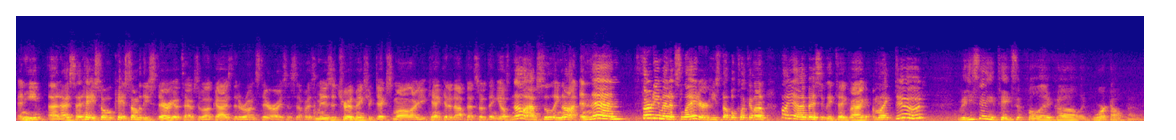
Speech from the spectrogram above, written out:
And he and I said, hey, so okay, some of these stereotypes about guys that are on steroids and stuff. I mean, is it true it makes your dick smaller? You can't get it up, that sort of thing. He goes, no, absolutely not. And then 30 minutes later, he's double clicking on, oh yeah, I basically take Viagra. I'm like, dude. But he's saying he takes it for like uh, like workout benefits.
